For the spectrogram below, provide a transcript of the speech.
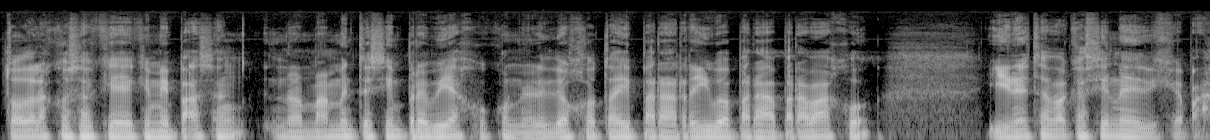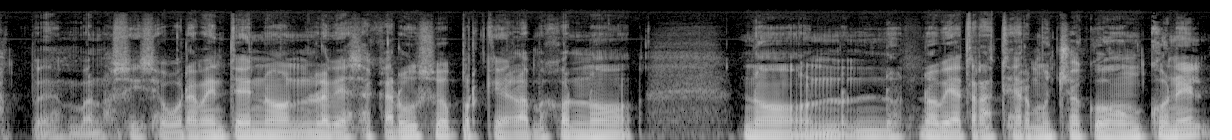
todas las cosas que, me pasan, normalmente siempre viajo con el DJI para arriba, para, para abajo. Y en estas vacaciones dije, pues, bueno, sí, seguramente no, le voy a sacar uso porque a lo mejor no, no, no, no voy a trastear mucho con, con él,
